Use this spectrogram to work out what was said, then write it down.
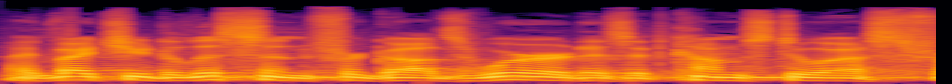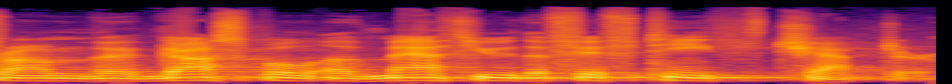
I invite you to listen for God's word as it comes to us from the Gospel of Matthew, the 15th chapter.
